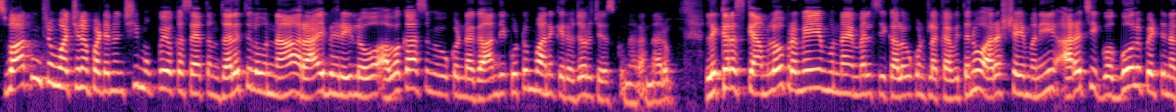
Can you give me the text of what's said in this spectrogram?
స్వాతంత్ర్యం వచ్చినప్పటి నుంచి ముప్పై ఒక్క శాతం దళితులు ఉన్న రాయ్బెరీలో అవకాశం ఇవ్వకుండా గాంధీ కుటుంబానికి రిజర్వ్ చేసుకున్నారన్నారు. లిక్కర్ స్కామ్లో ప్రమేయం ఉన్న ఎమ్మెల్సీ కల్వకుంట్ల కవితను అరెస్ట్ చేయమని అరచి గొగ్గోలు పెట్టిన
